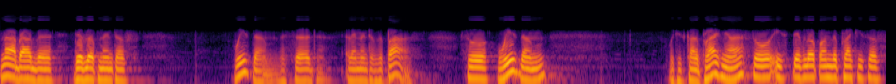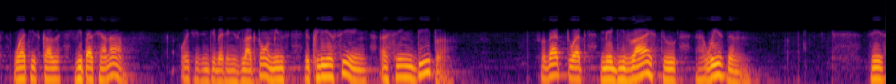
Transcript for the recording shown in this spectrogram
Now about the development of wisdom, the third element of the path. So wisdom, which is called prajna, so is developed on the practice of what is called vipassana, which is in Tibetan is lhaktong, means a clear seeing, a seeing deeper. So that's what may give rise to uh, wisdom. This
